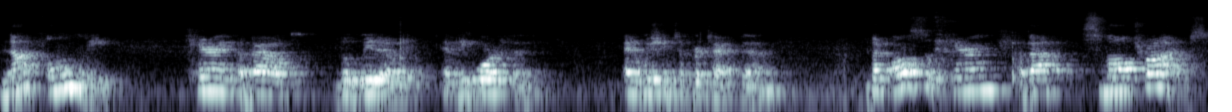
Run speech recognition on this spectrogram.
not only caring about the widow and the orphan and wishing to protect them, but also caring about small tribes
